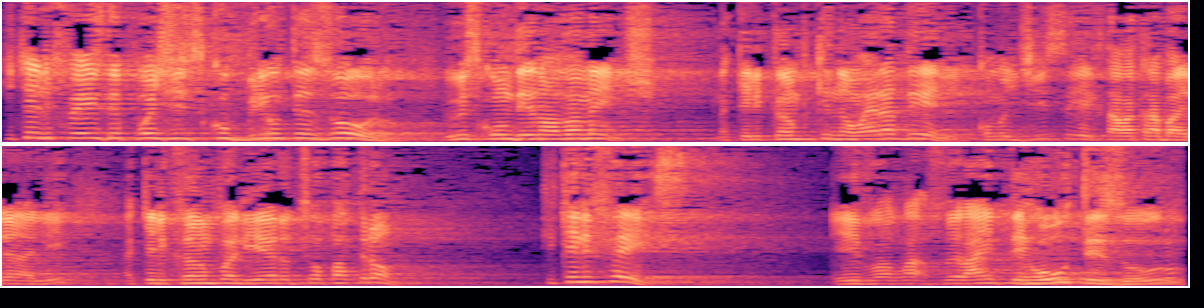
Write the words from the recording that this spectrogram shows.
que, que ele fez depois de descobrir o tesouro? E o esconder novamente, naquele campo que não era dele. Como eu disse, ele estava trabalhando ali, aquele campo ali era do seu patrão. O que, que ele fez? Ele foi lá, enterrou o tesouro,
